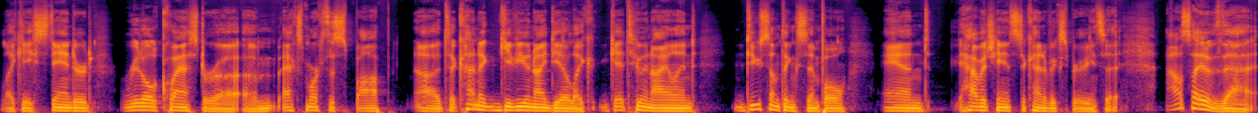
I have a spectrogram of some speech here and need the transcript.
like a standard riddle quest or a, a X marks the spot uh, to kind of give you an idea like get to an island, do something simple, and have a chance to kind of experience it. Outside of that,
